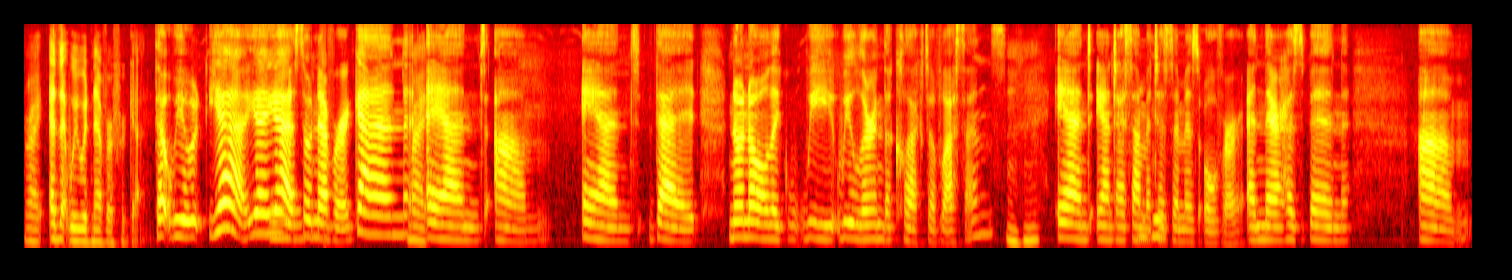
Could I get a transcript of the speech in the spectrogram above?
Right, and that we would never forget. That we would, yeah, yeah, yeah. Mm-hmm. So never again, right. and um, and that no, no, like we we learned the collective lessons, mm-hmm. and anti-Semitism mm-hmm. is over, and there has been, um,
